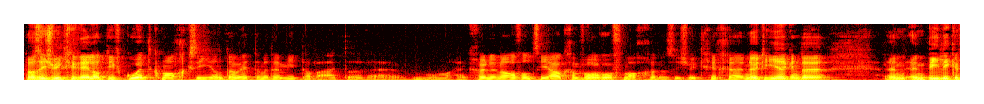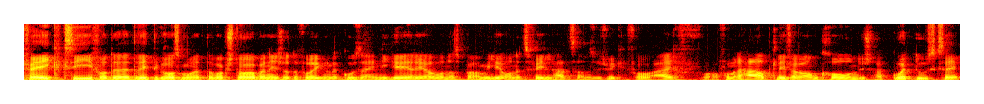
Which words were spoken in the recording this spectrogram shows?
Das ist wirklich relativ gut gemacht gewesen und da wollten wir den Mitarbeitern, äh, wo wir haben können nachvollziehen, auch keinen Vorwurf machen. Das ist wirklich äh, nicht irgendein ein, ein billiger Fake gewesen von der dritten Großmutter, die gestorben ist, oder von irgendeinem Cousin in Nigeria, der noch ein paar Millionen zu viel hat, sondern es ist wirklich von, eigentlich von einem Hauptlieferant gekommen und es hat gut ausgesehen.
